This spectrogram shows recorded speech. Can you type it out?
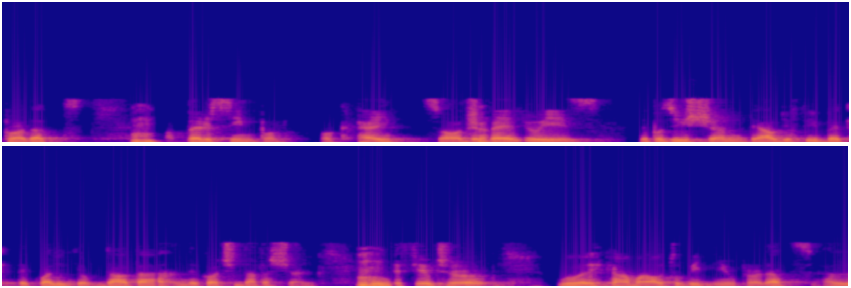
product, mm-hmm. very simple. Okay, so the sure. value is the position, the audio feedback, the quality of data, and the coach data sharing. Mm-hmm. In the future, we will come out with new products. And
